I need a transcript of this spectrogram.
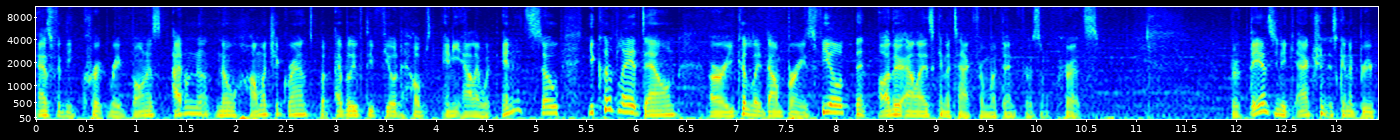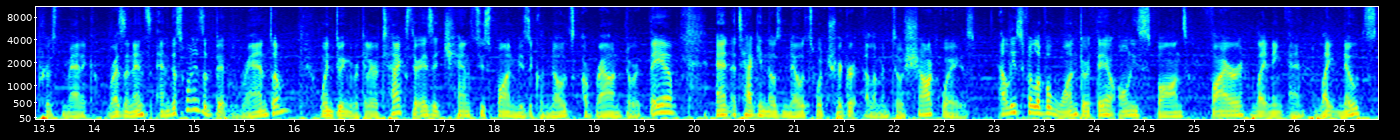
As for the crit rate bonus, I don't know how much it grants, but I believe the field helps any ally within it, so you could lay it down, or you could lay down Bernie's field, then other allies can attack from within for some crits. Dorothea's unique action is going to be Prismatic Resonance, and this one is a bit random. When doing regular attacks, there is a chance to spawn musical notes around Dorothea, and attacking those notes will trigger elemental shockwaves. At least for level 1, Dorothea only spawns fire, lightning, and light notes.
